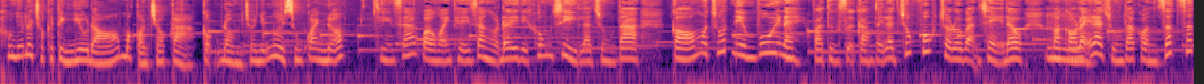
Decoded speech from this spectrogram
không những là cho cái tình yêu đó mà còn cho cả cộng đồng cho những người xung quanh nữa chính xác và ông anh thấy rằng ở đây thì không chỉ là chúng ta có một chút niềm vui này và thực sự cảm thấy là chúc phúc cho đôi bạn trẻ đâu mà ừ. có lẽ là chúng ta còn rất rất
